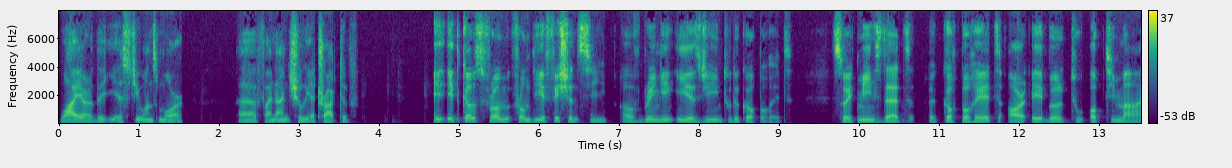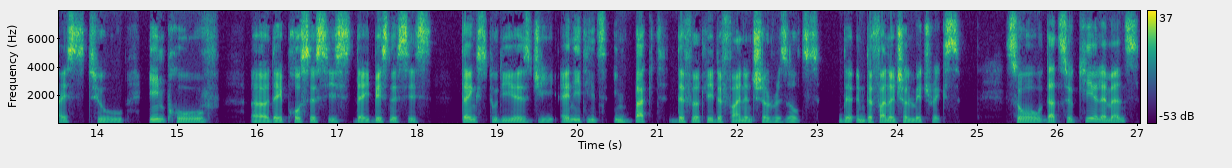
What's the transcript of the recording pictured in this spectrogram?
why are the ESG ones more uh, financially attractive? It, it comes from from the efficiency of bringing ESG into the corporate. So it means that a corporate are able to optimize, to improve uh, their processes, their businesses, thanks to the ESG, and it is impact definitely the financial results, the the financial metrics. So that's a key element,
